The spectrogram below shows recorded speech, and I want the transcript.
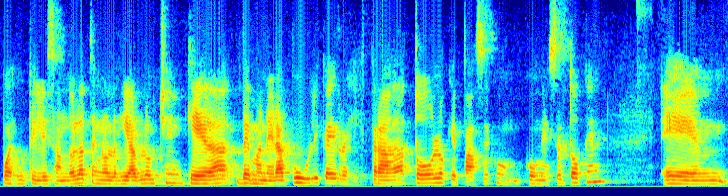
pues utilizando la tecnología blockchain, queda de manera pública y registrada todo lo que pase con, con ese token. Eh,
